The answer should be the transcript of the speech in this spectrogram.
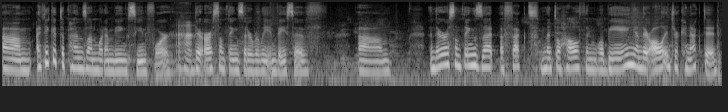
Um, I think it depends on what I'm being seen for. Uh-huh. There are some things that are really invasive. Um, and there are some things that affect mental health and well being, and they're all interconnected.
